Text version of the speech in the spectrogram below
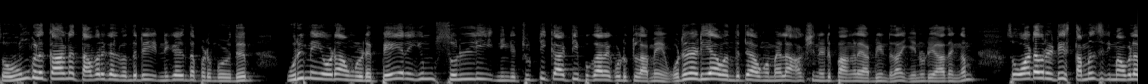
ஸோ உங்களுக்கான தவறுகள் வந்துட்டு நிகழ்த்தப்படும் பொழுது உரிமையோடு அவங்களுடைய பெயரையும் சொல்லி நீங்கள் சுட்டி காட்டி புகாரை கொடுக்கலாமே. உடனடியாக வந்துட்டு அவங்க மேலே ஆக்ஷன் எடுப்பாங்களே அப்படின்றதான் என்னுடைய ஆதங்கம். So whatever it is Tamil சினிமாவில்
